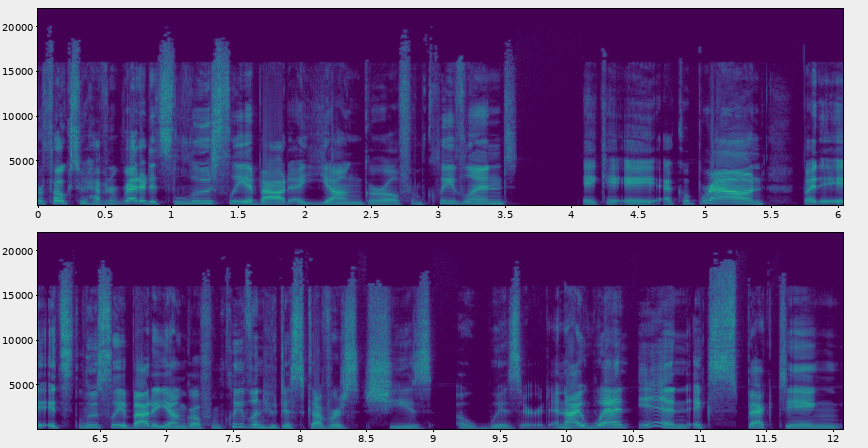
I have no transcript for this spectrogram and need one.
for folks who haven't read it, it's loosely about a young girl from Cleveland, aka Echo Brown, but it's loosely about a young girl from Cleveland who discovers she's a wizard. And I went in expecting,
